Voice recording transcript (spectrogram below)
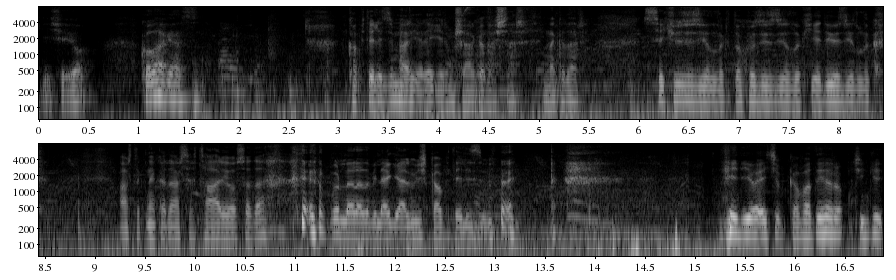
geçiyor. Kolay gelsin. Kapitalizm her yere girmiş arkadaşlar. Ne kadar 800 yıllık, 900 yıllık, 700 yıllık artık ne kadarsa tarih olsa da buralara da bile gelmiş kapitalizm. Video açıp kapatıyorum çünkü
